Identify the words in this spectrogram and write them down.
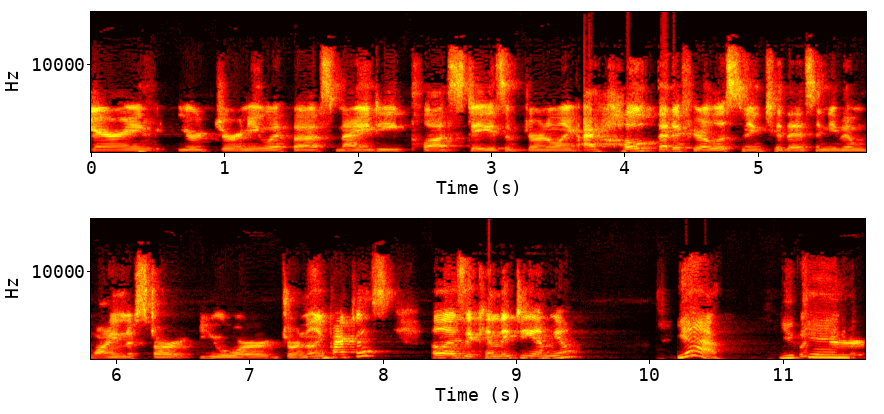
sharing your journey with us 90 plus days of journaling. I hope that if you're listening to this and you've been wanting to start your journaling practice, Eliza, can they DM you? Yeah, you What's can. Your-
